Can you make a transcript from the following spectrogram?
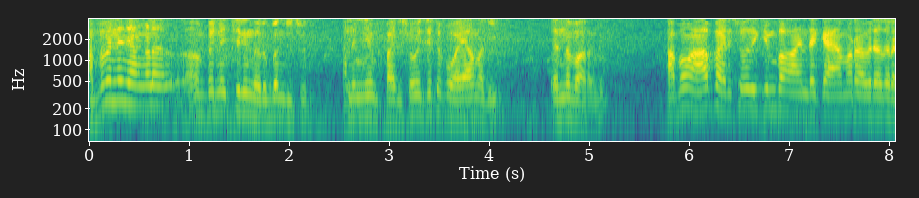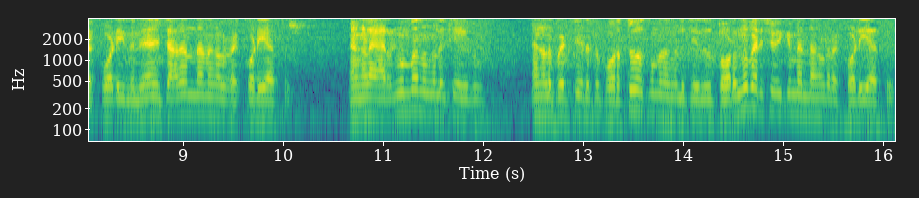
അപ്പൊ പിന്നെ ഞങ്ങൾ പിന്നെ ഇച്ചിരി നിർബന്ധിച്ചു. അല്ലെങ്കിൽ പരിശോധിച്ചിട്ട് പോയാൽ മതി എന്ന് പറഞ്ഞു. അപ്പൊ ആ പരിശോധിക്കുമ്പോൾ അതിന്റെ ക്യാമറ അവരത് റെക്കോർഡ് ചെയ്യുന്നില്ല. ഞാൻ ചോദിച്ചാൽ അതെന്താ നിങ്ങൾ റെക്കോർഡ് ചെയ്യാത്തത്? ഞങ്ങൾ ഇറങ്ങുമ്പോൾ നിങ്ങൾ ചെയ്തു. ഞങ്ങൾ പെട്ടിയെടുത്ത് പുറത്ത് വെക്കുമ്പോൾ നിങ്ങൾ ചെയ്തു. തുറന്ന് പരിശോധിക്കുമ്പോൾ എന്താ നിങ്ങൾ റെക്കോർഡ് ചെയ്യാത്തത്?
